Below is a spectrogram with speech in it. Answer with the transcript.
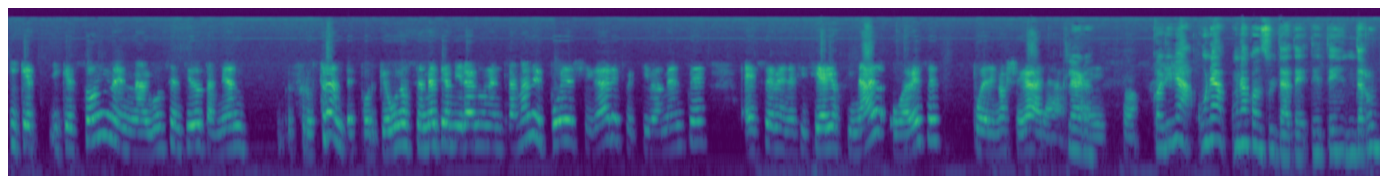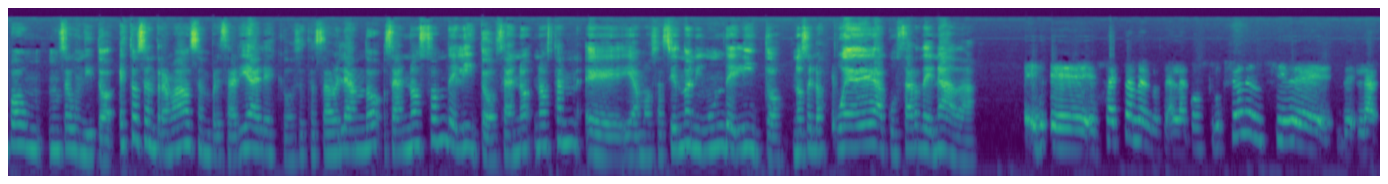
y, que, y que son en algún sentido también frustrantes, porque uno se mete a mirar un entramado y puede llegar efectivamente a ese beneficiario final o a veces puede no llegar a, eso. Corina, una, una consulta, te, te, interrumpo un, segundito. Estos entramados empresariales que vos estás hablando, o sea, no son delitos, o sea, no, no están, eh, digamos, haciendo ningún delito, no se los puede acusar de nada. Eh, eh, exactamente, o sea, la construcción en sí de, la,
